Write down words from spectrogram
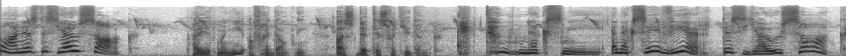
Johannes, dis jou saak. Hy het my nie afgedank nie, as dit is wat jy dink. Ek dink niks nie en ek sê weer, dis jou saak.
